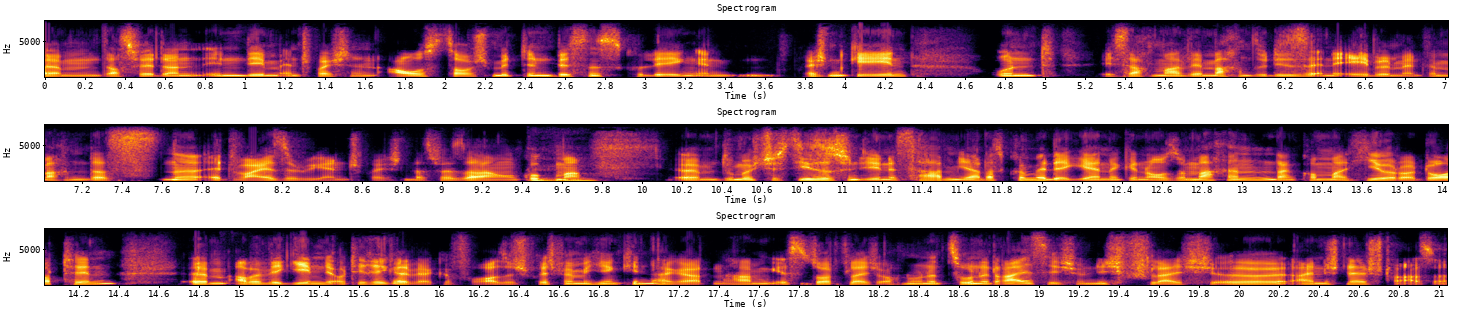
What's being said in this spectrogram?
Ähm, dass wir dann in dem entsprechenden Austausch mit den Business-Kollegen entsprechend gehen und ich sag mal, wir machen so dieses Enablement, wir machen das ne, Advisory entsprechend, dass wir sagen, guck mhm. mal, ähm, du möchtest dieses und jenes haben, ja, das können wir dir gerne genauso machen, dann komm mal hier oder dorthin, ähm, aber wir geben dir auch die Regelwerke vor. Also sprich, wenn wir hier einen Kindergarten haben, ist dort vielleicht auch nur eine Zone 30 und nicht vielleicht äh, eine Schnellstraße.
